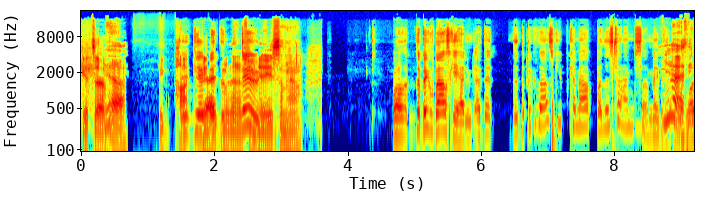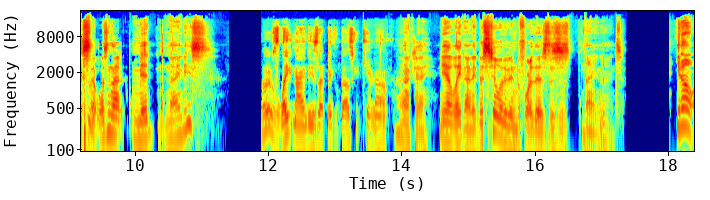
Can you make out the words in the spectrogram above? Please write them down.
Gets a Yeah. big pot Yeah, gut the- within a few days somehow. Well, the Big Lebowski hadn't. Uh, did, did the Big Lebowski come out by this time? So maybe. Yeah, I think so. wasn't- Wasn't that mid nineties? It was late '90s that Big Lebowski came out. Okay. Yeah, late 90s, but still would have been before this. This is 99. So. You know,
